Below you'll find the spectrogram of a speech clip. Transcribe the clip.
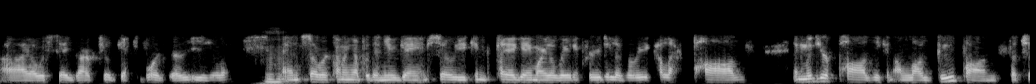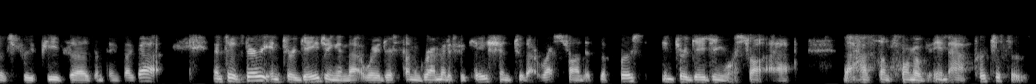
Uh, I always say Garfield gets bored very easily, mm-hmm. and so we're coming up with a new game. So you can play a game while you're waiting for your delivery, collect paws, and with your paws, you can unlock coupons such as free pizzas and things like that. And so it's very interengaging in that way. There's some gamification to that restaurant. It's the first interengaging restaurant app that has some form of in-app purchases,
